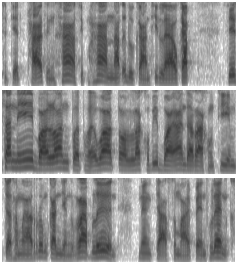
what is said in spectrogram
27 แพ้ถึง 55 นัดฤดูกาลที่แล้วครับซีซั่นนี้บอยลอนเปิดเผยว่าตนและโคบีไบรอันดาราของทีมจะทำงานร่วมกันอย่างราบรื่น เนื่องจากสมัยเป็นผู้เล่นเค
